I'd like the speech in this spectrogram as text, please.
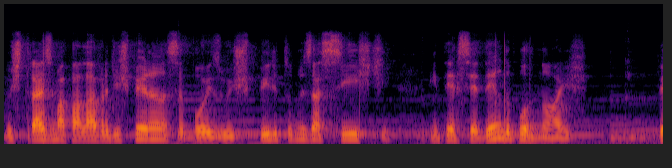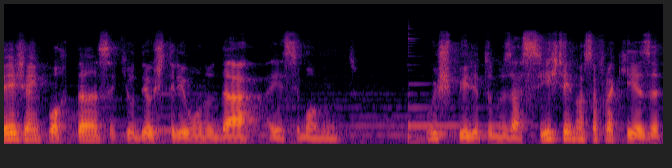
nos traz uma palavra de esperança, pois o Espírito nos assiste, intercedendo por nós. Veja a importância que o Deus triuno dá a esse momento. O Espírito nos assiste em nossa fraqueza,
